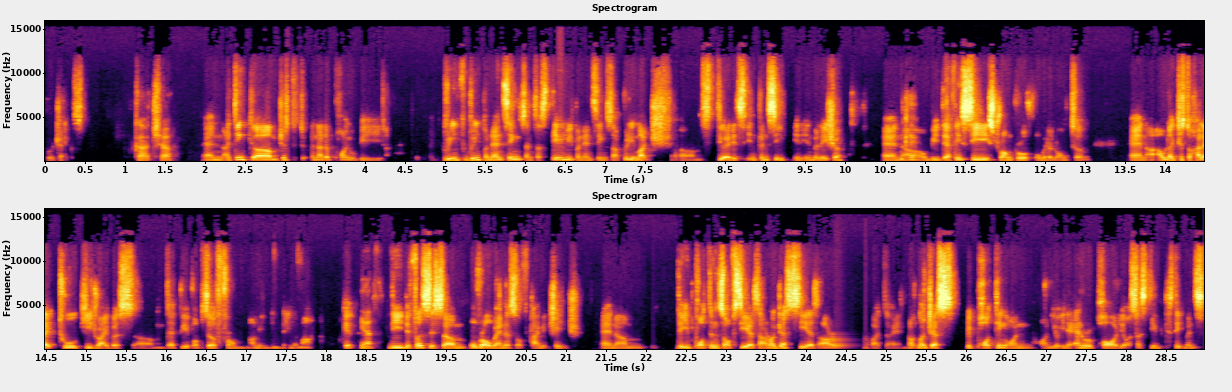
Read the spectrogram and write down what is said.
projects. Gotcha. And I think um, just another point would be green green financings and sustainable financings are pretty much um, still at its infancy in, in Malaysia. And okay. uh, we definitely see strong growth over the long term. And I would like just to highlight two key drivers um, that we've observed from, I mean, in, in the market. Yes. The, the first is um, overall awareness of climate change and um, the importance of CSR, not just CSR, but uh, not, not just reporting on, on your in the annual report, your sustainability statements,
